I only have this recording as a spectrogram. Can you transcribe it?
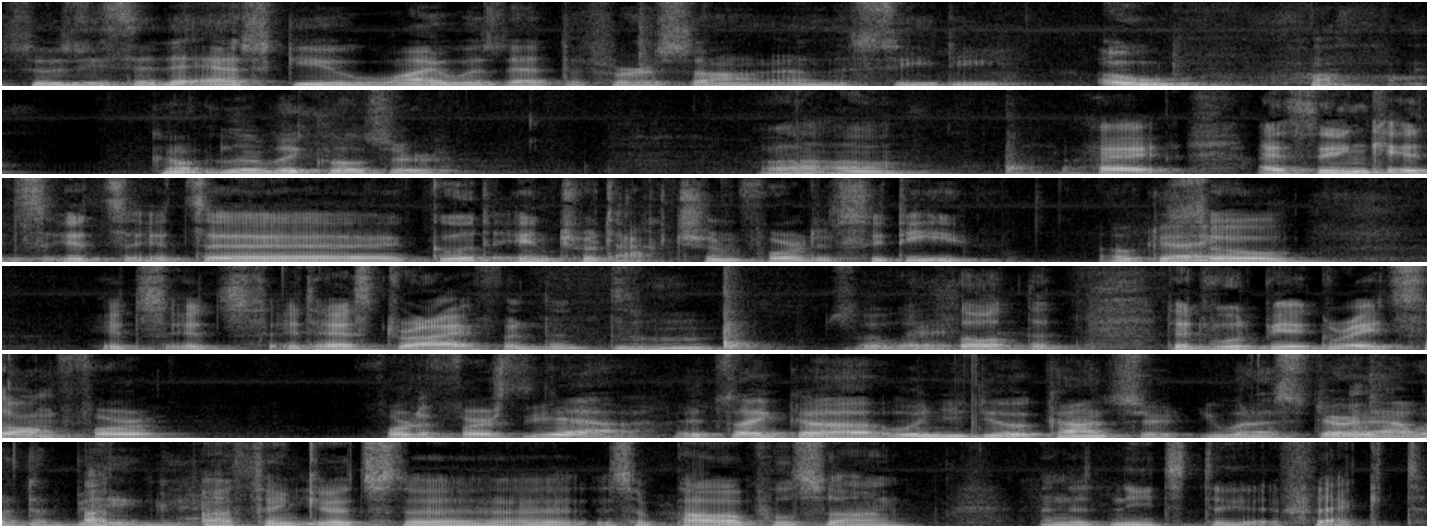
Susie said to ask you why was that the first song on the CD? Oh. Come a little bit closer. Oh. I I think it's it's it's a good introduction for the CD. Okay. So It's it's it has drive, and it, hmm so I thought that that would be a great song for for the first. Yeah, it's like uh, when you do a concert, you want to start out with the big. I think it's the it's a powerful song, and it needs the effect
